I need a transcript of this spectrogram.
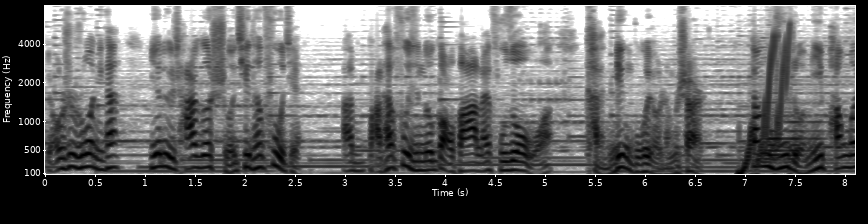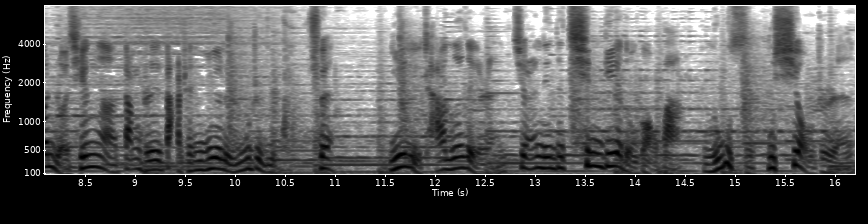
表示说，你看耶律察哥舍弃他父亲，啊，把他父亲都告发来辅佐我，肯定不会有什么事儿。当局者迷，旁观者清啊。当时的大臣耶律乌质就苦劝耶律察哥这个人，竟然连他亲爹都告发，如此不孝之人，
